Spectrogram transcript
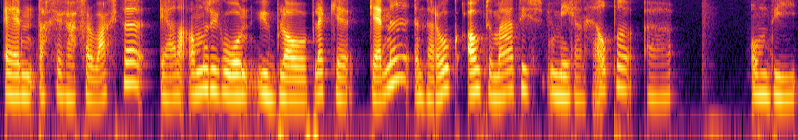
en dat je gaat verwachten ja, dat anderen gewoon je blauwe plekken kennen en daar ook automatisch mee gaan helpen uh, om, die,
